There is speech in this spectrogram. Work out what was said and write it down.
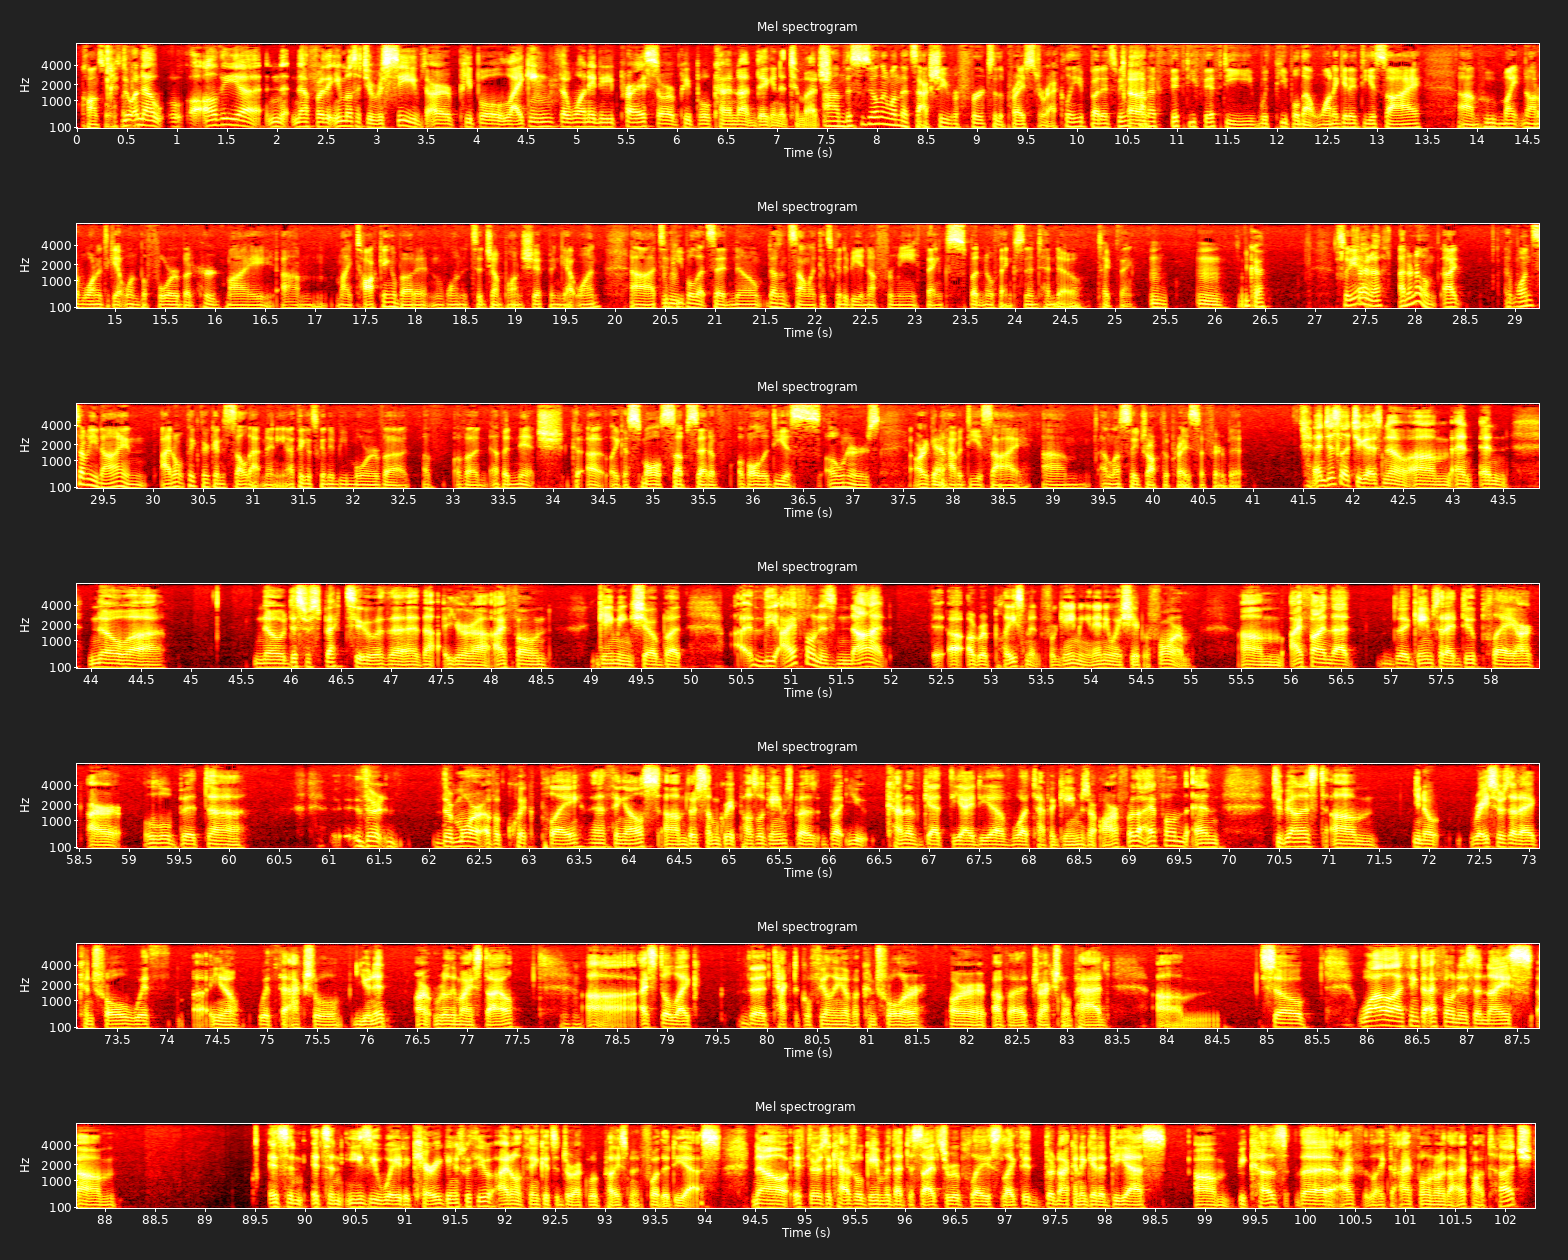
consoles. No, Now, all the uh, n- now for the emails that you received, are people liking the 180 price, or people kind of not digging it too much? Um, this is the only one that's actually referred to the price directly, but it's been Oh. kind of 50 50 with people that want to get a DSI um, who might not have wanted to get one before but heard my um, my talking about it and wanted to jump on ship and get one. Uh, Mm-hmm. to people that said, no, doesn't sound like it's going to be enough for me. Thanks, but no thanks, Nintendo type thing. Mm, okay. So yeah. I don't know. I 179. I don't think they're going to sell that many. I think it's going to be more of a of, of a of a niche, uh, like a small subset of, of all the DS owners are going to Yeah. have a DSi, um, unless they drop the price a fair bit. And just to let you guys know, um, and and no uh, no disrespect to the, the your uh, iPhone gaming show, but uh, the iPhone is not a, a replacement for gaming in any way, shape, or form. Um, I find that the games that I do play are are a little bit uh, they're they're more of a quick play than anything else. Um, there's some great puzzle games, but but you kind of get the idea of what type of games there are for the iPhone. And to be honest, um, you know, racers that I control with uh, you know with the actual unit aren't really my style. Uh, I still like the tactical feeling of a controller or of a directional pad. Um, so while I think the iPhone is a nice um, it's an it's an easy way to carry games with you. I don't think it's a direct replacement for the DS. Now, if there's a casual gamer that decides to replace, like they, they're not going to get a DS um, because the like the iPhone or the iPod Touch,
